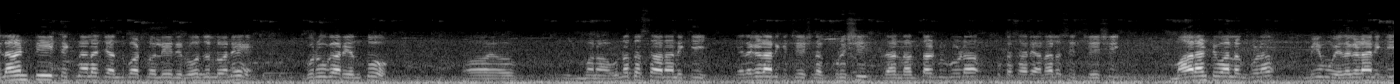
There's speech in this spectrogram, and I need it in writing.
ఎలాంటి టెక్నాలజీ అందుబాటులో లేని రోజుల్లోనే గురువుగారు ఎంతో మన ఉన్నత స్థానానికి ఎదగడానికి చేసిన కృషి దాన్ని అంతటి కూడా ఒకసారి అనాలసిస్ చేసి మాలాంటి వాళ్ళకు కూడా మేము ఎదగడానికి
